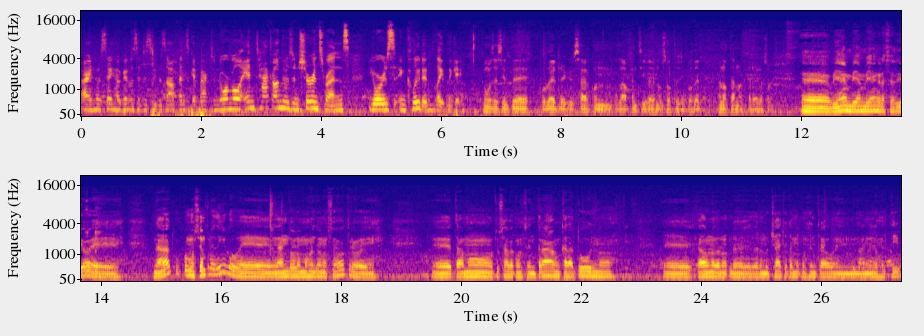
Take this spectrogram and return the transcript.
All right, Jose, how good was it to see this offense get back to normal and tack on those insurance runs, yours included, late in the game? ¿Cómo se siente poder regresar con la ofensiva de nosotros y poder anotar más carreras hoy? Eh, bien, bien, bien, gracias a Dios. Eh, nada, como siempre digo, eh, dando lo mejor de nosotros. Eh, eh, estamos, tú sabes, concentrados en cada turno. Eh, cada uno de, los- de- de los muchachos estamos concentrados en, en el objetivo.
